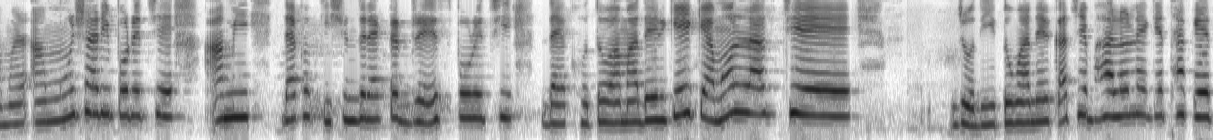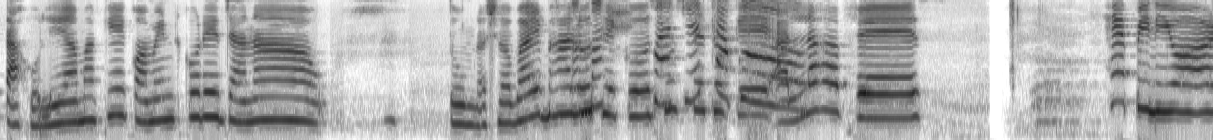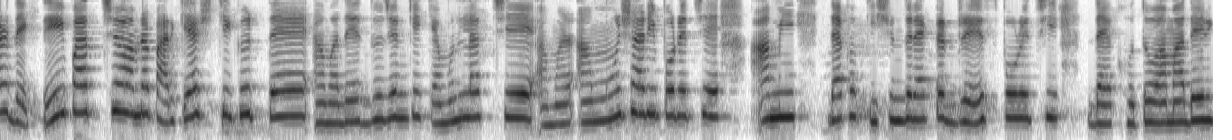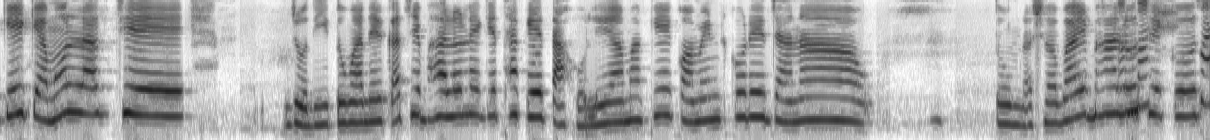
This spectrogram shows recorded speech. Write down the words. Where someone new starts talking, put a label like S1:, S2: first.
S1: আমার আম্মু শাড়ি পরেছে। আমি দেখো কি সুন্দর একটা ড্রেস পরেছি। দেখো তো আমাদেরকে কেমন লাগছে। যদি তোমাদের কাছে ভালো লেগে থাকে তাহলে আমাকে কমেন্ট করে জানাও। তোমরা সবাই ভালো থেকো, সুস্থ থেকো। আল্লাহ হাফেজ। দেখতেই পাচ্ছ আমরা পার্কে আসছি ঘুরতে। আমাদের দুজনকে কেমন আমার আম্মু শাড়ি পরেছে। আমি দেখো কি সুন্দর একটা ড্রেস পরেছি। দেখো তো আমাদেরকে কেমন লাগছে। যদি তোমাদের কাছে ভালো লেগে থাকে তাহলে আমাকে কমেন্ট করে জানাও। তোমরা সবাই ভালো থেকো।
